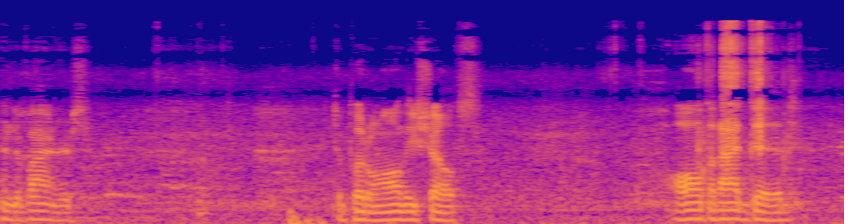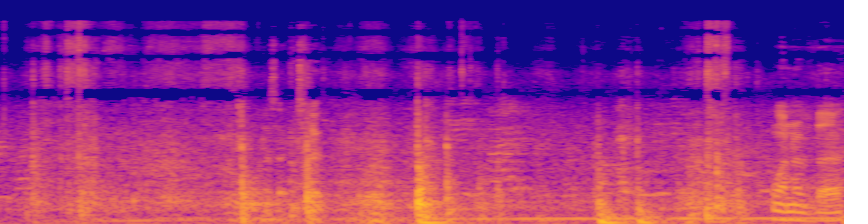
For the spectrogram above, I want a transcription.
and dividers to put on all these shelves. All that I did was I took one of the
